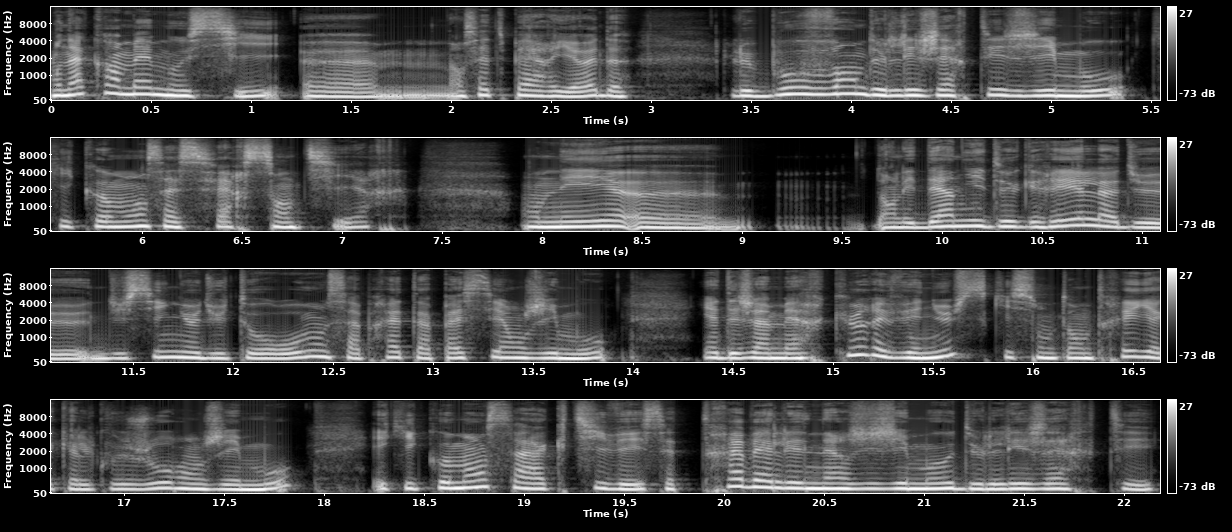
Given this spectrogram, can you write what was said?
On a quand même aussi, euh, dans cette période, le beau vent de légèreté gémeaux qui commence à se faire sentir. On est euh, dans les derniers degrés là, du, du signe du taureau, on s'apprête à passer en gémeaux. Il y a déjà Mercure et Vénus qui sont entrés il y a quelques jours en gémeaux et qui commencent à activer cette très belle énergie gémeaux de légèreté,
